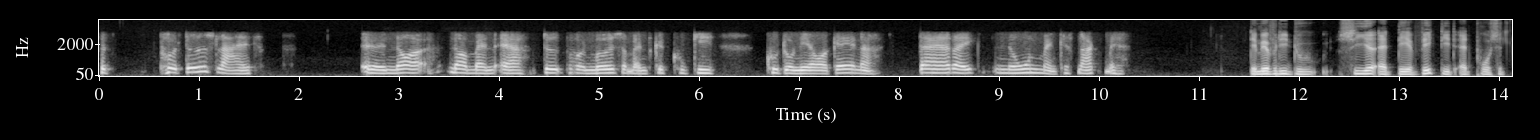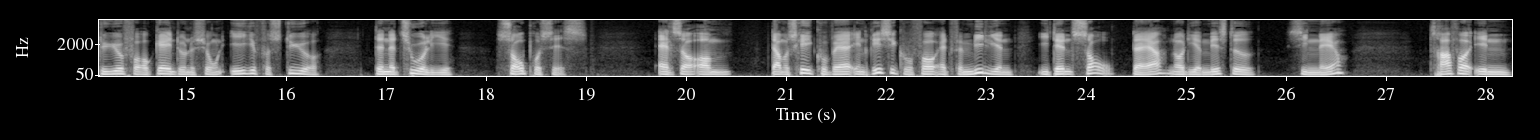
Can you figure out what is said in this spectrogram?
Så på dødslejet, øh, når, når man er død på en måde, så man skal kunne, give, kunne donere organer, der er der ikke nogen, man kan snakke med. Det er mere fordi, du siger, at det er vigtigt, at procedurer for organdonation ikke forstyrrer den naturlige sorgproces. Altså om der måske kunne være en risiko for, at familien i den sorg, der er, når de har mistet sin nære, træffer en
